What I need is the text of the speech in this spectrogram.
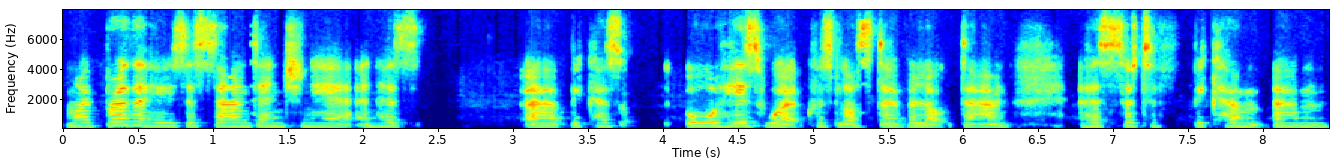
my brother who's a sound engineer and has uh, because all his work was lost over lockdown has sort of become um,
